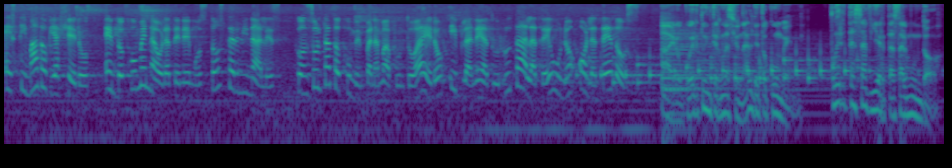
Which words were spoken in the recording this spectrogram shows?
Estimado viajero, en Tocumen ahora tenemos dos terminales Consulta tocumenpanamá.aero y planea tu ruta a la T1 o la T2. Aeropuerto Internacional de Tocumen. Puertas abiertas al mundo.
